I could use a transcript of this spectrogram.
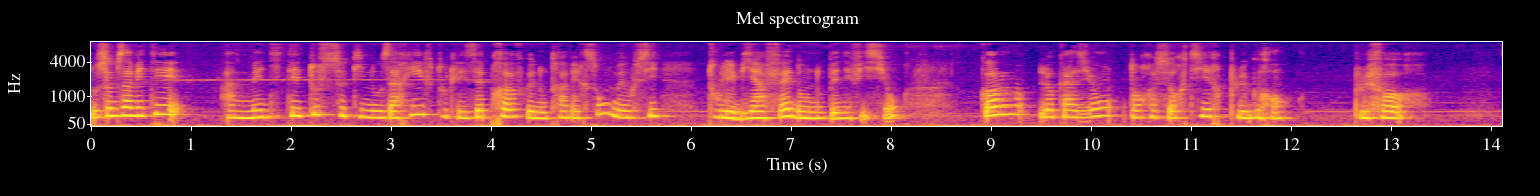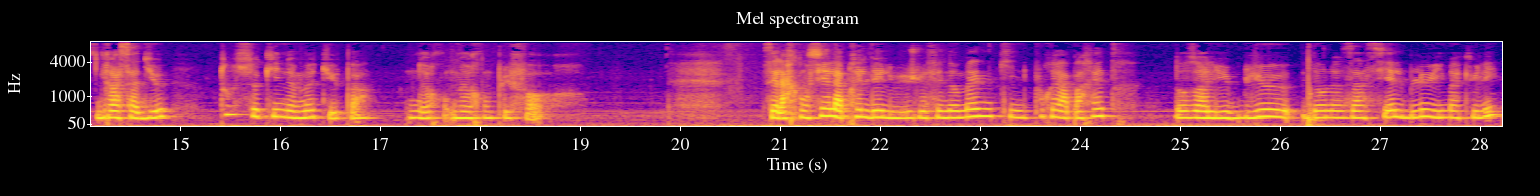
Nous sommes invités à méditer tout ce qui nous arrive, toutes les épreuves que nous traversons, mais aussi tous les bienfaits dont nous bénéficions, comme l'occasion d'en ressortir plus grand, plus fort. Grâce à Dieu, tout ce qui ne me tue pas ne me rend plus fort. C'est l'arc-en-ciel après le déluge, le phénomène qui ne pourrait apparaître dans un lieu bleu, dans un ciel bleu immaculé,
